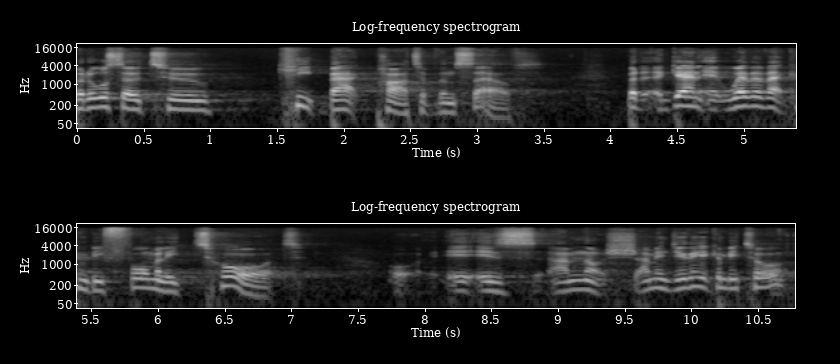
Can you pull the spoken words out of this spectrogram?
but also to keep back part of themselves. But again, it, whether that can be formally taught is, I'm not sure. I mean, do you think it can be taught?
